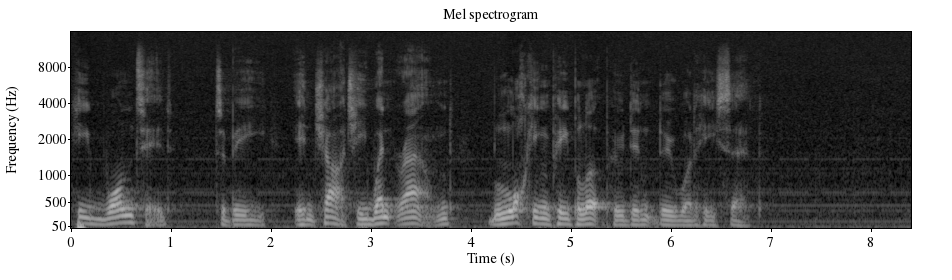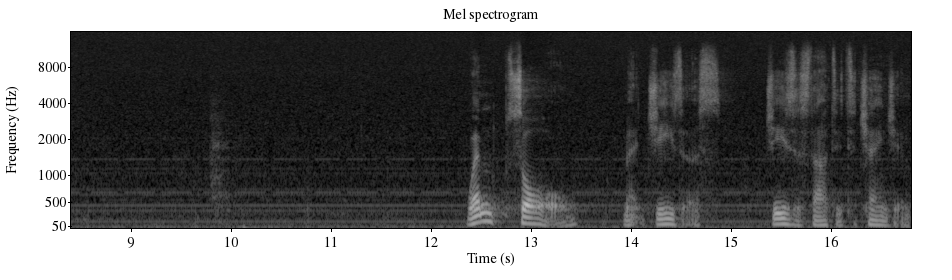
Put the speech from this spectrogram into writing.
He wanted to be in charge. He went round locking people up who didn't do what he said. When Saul met Jesus, Jesus started to change him.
